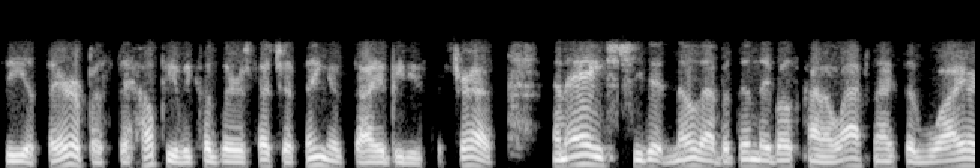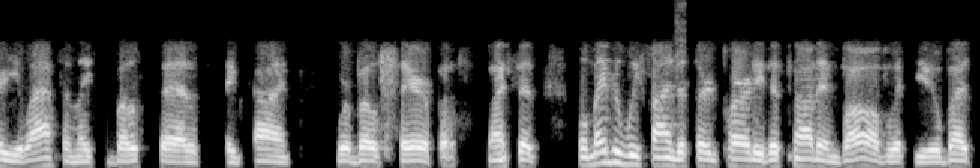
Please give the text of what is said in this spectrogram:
see a therapist to help you because there's such a thing as diabetes distress? And A, she didn't know that, but then they both kind of laughed. And I said, why are you laughing? They both said at the same time, we're both therapists. And I said, well, maybe we find a third party that's not involved with you, but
